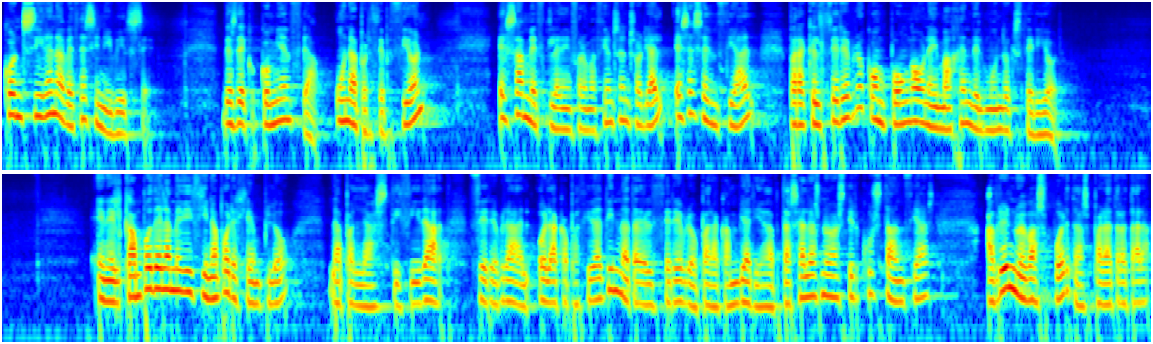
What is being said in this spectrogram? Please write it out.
consiguen a veces inhibirse. Desde que comienza una percepción, esa mezcla de información sensorial es esencial para que el cerebro componga una imagen del mundo exterior. En el campo de la medicina, por ejemplo, la plasticidad cerebral o la capacidad innata del cerebro para cambiar y adaptarse a las nuevas circunstancias abren nuevas puertas para tratar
